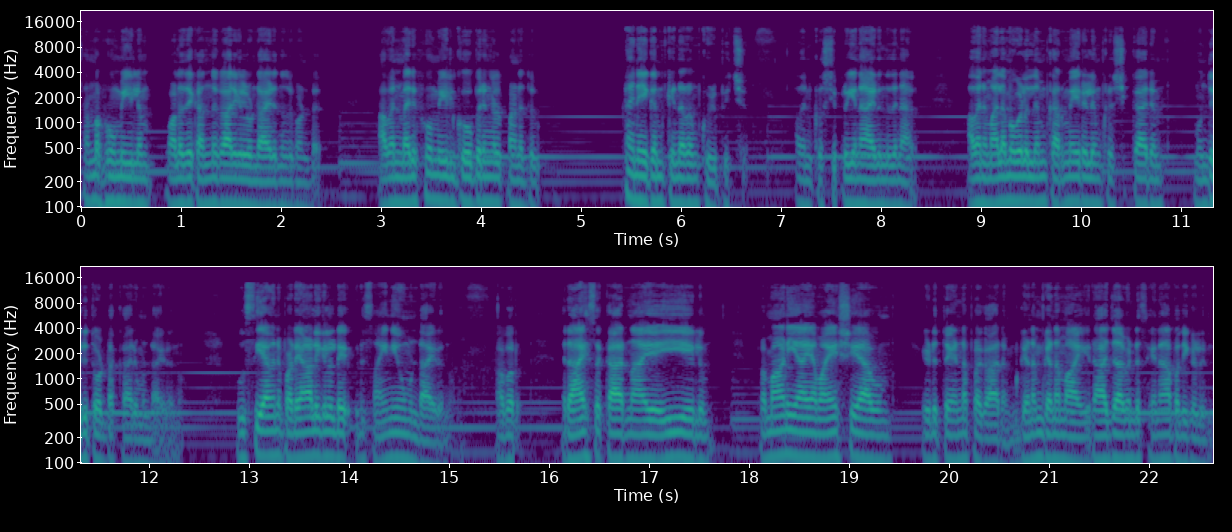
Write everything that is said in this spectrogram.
സമഭൂമിയിലും വളരെ കന്നുകാലികൾ ഉണ്ടായിരുന്നതുകൊണ്ട് അവൻ മരുഭൂമിയിൽ ഗോപുരങ്ങൾ പണിതു അനേകം കിണറും കുഴിപ്പിച്ചു. അവൻ കൃഷിപ്രിയനായിരുന്നതിനാൽ അവന് മലമുകളിലും കർമ്മയിലും കൃഷിക്കാരും മുന്തിരിത്തോട്ടക്കാരും ഉണ്ടായിരുന്നു. ഉസിയാവിന് പടയാളികളുടെ ഒരു സൈന്യവും ഉണ്ടായിരുന്നു അവർ രായസക്കാരനായ ഈയേലും പ്രമാണിയായ മഹേഷയാവും എടുത്ത എണ്ണപ്രകാരം ഗണം ഗണമായി രാജാവിന്റെ സേനാപതികളിൽ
